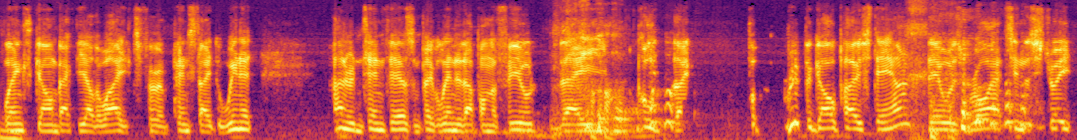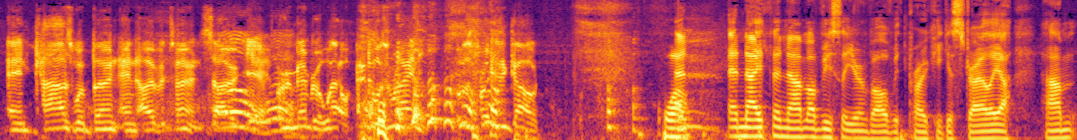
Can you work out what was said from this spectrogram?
length going back the other way for Penn State to win it. 110,000 people ended up on the field. They pulled, they ripped the goalpost down. There was riots in the street, and cars were burnt and overturned. So Oh, yeah, wow. I remember it well. And it was raining. It was freezing cold. wow. And And Nathan, um, obviously you're involved with Pro Kick Australia. Um,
